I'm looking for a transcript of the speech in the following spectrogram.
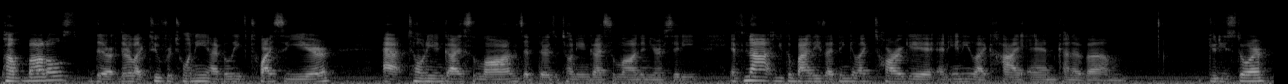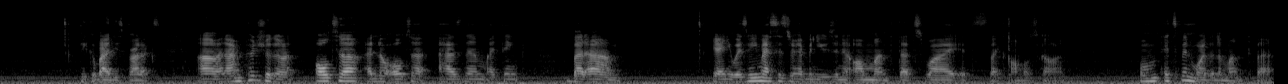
pump bottles. They're they're like two for twenty, I believe, twice a year at Toni and Guy salons if there's a Toni and Guy salon in your city. If not, you could buy these I think at like Target and any like high end kind of um, beauty store. You could buy these products, um, and I'm pretty sure they're not Ulta. I know Ulta has them. I think, but um, yeah. Anyways, me and my sister have been using it all month. That's why it's like almost gone. Well, it's been more than a month, but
